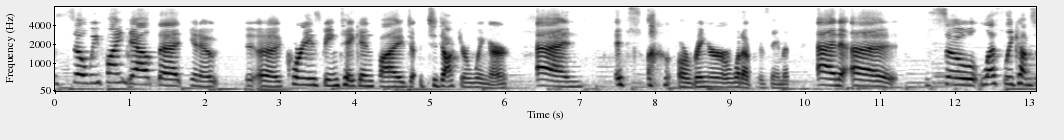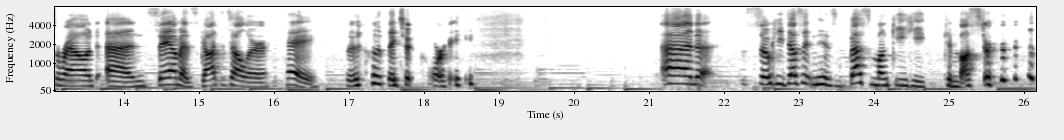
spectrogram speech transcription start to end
so we find out that you know, uh, Corey is being taken by D- to Doctor Winger, and it's or Ringer or whatever his name is, and uh, so Leslie comes around, and Sam has got to tell her, "Hey, they took Corey," and so he does it in his best monkey he can muster.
